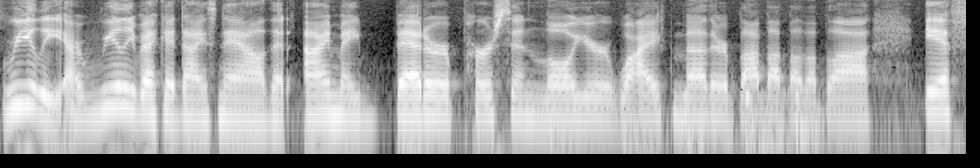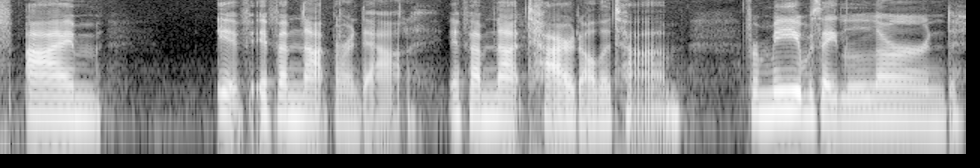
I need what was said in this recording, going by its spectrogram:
really i really recognize now that i'm a better person lawyer wife mother blah blah blah blah blah if i'm if if I'm not burned out, if I'm not tired all the time. For me, it was a learned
